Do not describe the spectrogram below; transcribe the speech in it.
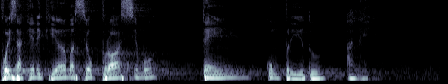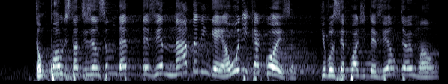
pois aquele que ama seu próximo tem cumprido. Então Paulo está dizendo: você não deve dever nada a ninguém. A única coisa que você pode dever ao teu irmão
